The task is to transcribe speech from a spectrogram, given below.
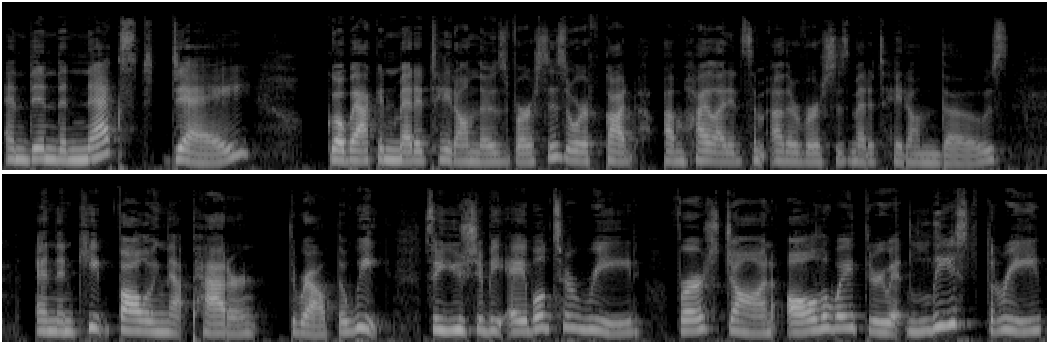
And then the next day, go back and meditate on those verses, or if God um, highlighted some other verses, meditate on those. And then keep following that pattern throughout the week. So you should be able to read First John all the way through at least three,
